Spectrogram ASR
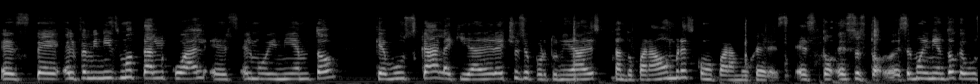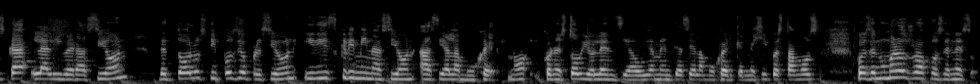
Este, el feminismo tal cual es el movimiento que busca la equidad de derechos y oportunidades tanto para hombres como para mujeres. Esto, eso es todo. Es el movimiento que busca la liberación de todos los tipos de opresión y discriminación hacia la mujer, ¿no? Y con esto violencia, obviamente, hacia la mujer, que en México estamos pues en números rojos en eso.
